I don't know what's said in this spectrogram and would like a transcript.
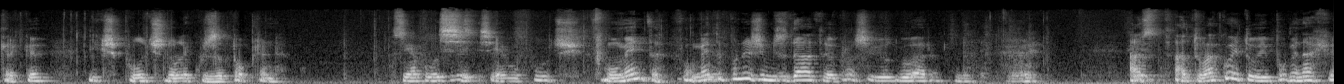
кръка и ще получи едно леко затопляне. Сега получи? Си, сега го получи. В момента, в момента, понеже ми задавате въпроси, ви отговарям. Да. Добре. А, а това, което ви поменах а,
